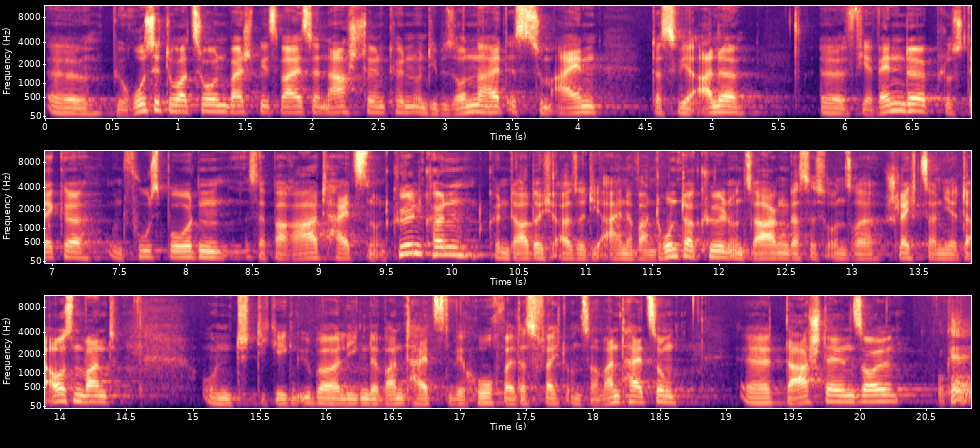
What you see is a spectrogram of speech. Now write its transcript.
äh, Bürosituationen beispielsweise nachstellen können. Und die Besonderheit ist zum einen, dass wir alle vier Wände plus Decke und Fußboden separat heizen und kühlen können, können dadurch also die eine Wand runterkühlen und sagen, das ist unsere schlecht sanierte Außenwand und die gegenüberliegende Wand heizen wir hoch, weil das vielleicht unsere Wandheizung äh, darstellen soll. Okay.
